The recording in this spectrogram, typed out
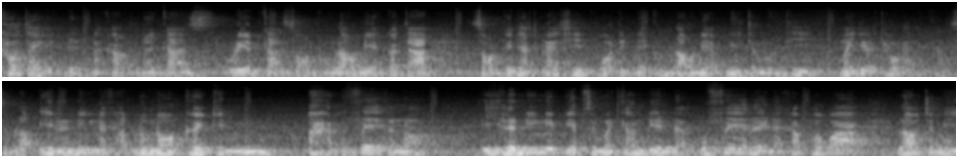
เข้าใจเด็กๆนะครับในการเรียนการสอนของเราเนี่ยก็จะสอนกันอย่างใกล้ชิดเพราะเด็กๆของเราเนี่ยมีจำนวนที่ไม่เยอะเท่าไหร่ สำหรับ e-learning นะครับน้องๆ เคยกินอาหารบุฟเฟ่ต์กันเนาะ e-learning นี่เปรียบเสมือนการเรียนแบบบุฟเฟ่ต์เลยนะครับ เพราะว่าเราจะมี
